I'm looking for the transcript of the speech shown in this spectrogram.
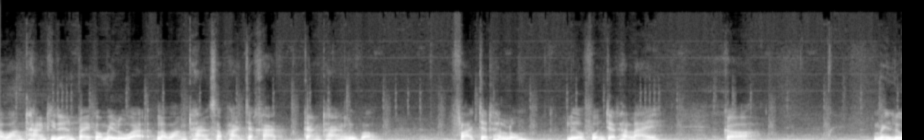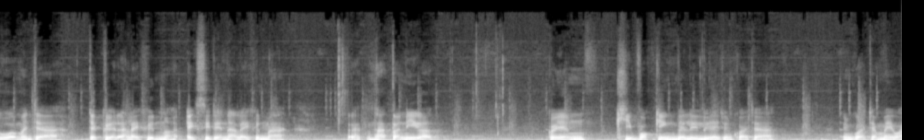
ระหว่างทางที่เดินไปก็ไม่รู้ว่า ระหว่างทางสะพานจะขาดกลางทางหรือเปล่า ฟ้าจะถล่มหรือฝนจะทลายก็ไม่รู้ว่ามันจะจะเกิดอะไรขึ้นเนาะอุบิเหตุอะไรขึ้นมา แต่ณตอนนี้ก็ก็ยัง keep walking ไปเรื่อยๆ จนกว่าจะจนกว่าจะไม่ไหว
